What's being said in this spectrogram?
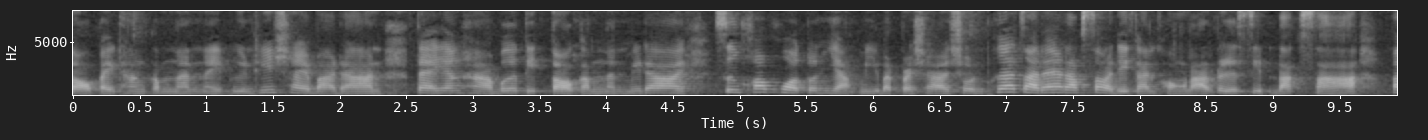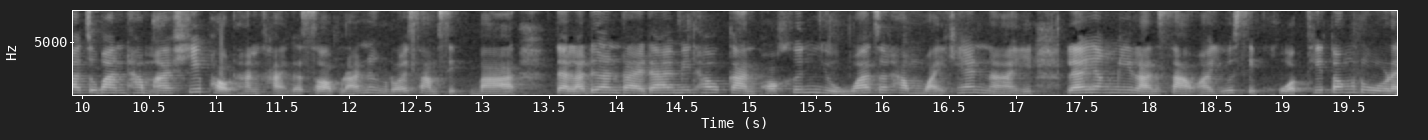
ต่อไปทางกำนันในพื้นที่ชัยบาดาล แต่ยังหาเบอร์ติดต่อกำนันไม่ได้ ซึ่งครอบครัวตนอยากมีบัตรประชาชน เพื่อจะได้รับสวัสดิการของรัฐหรือสิทธิ์รักษา ปัจจุบันทำอาชีพเผาถ่านขายกระสอบละ 130 บาท แต่ละเดือนรายได้ไม่เท่ากัน เพราะขึ้นอยู่ว่าจะทำไหวแค่ไหน และยังมีหลานสาวอายุ 10 ขวบที่ต้องดูแล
